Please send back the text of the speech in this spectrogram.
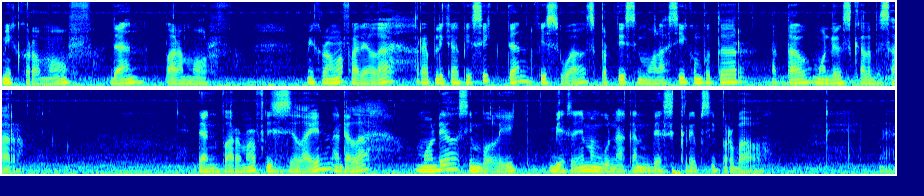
mikromorph dan paramorph. Mikromorph adalah replika fisik dan visual seperti simulasi komputer atau model skala besar. Dan paramorph di sisi lain adalah model simbolik biasanya menggunakan deskripsi verbal. Nah,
